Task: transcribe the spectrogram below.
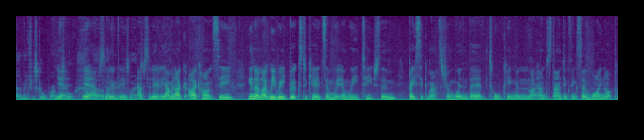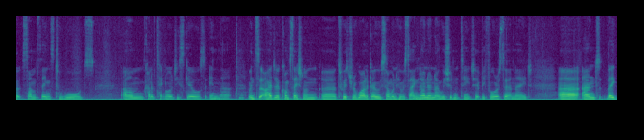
elementary school, primary yeah, school? yeah, uh, absolutely, science? absolutely. I mean, I, I can't see, you know, like we read books to kids and we and we teach them basic maths from when they're talking and like understanding things. So why not put some things towards um, kind of technology skills in that. Yeah. I, mean, so I had a conversation on uh, Twitter a while ago with someone who was saying, no, no, no, we shouldn't teach it before a certain age. Uh, and they,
